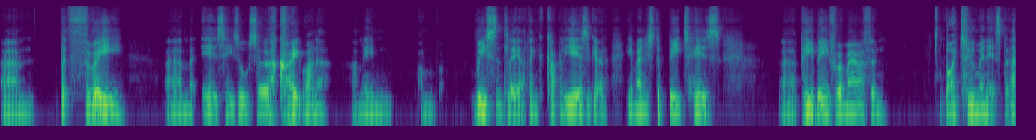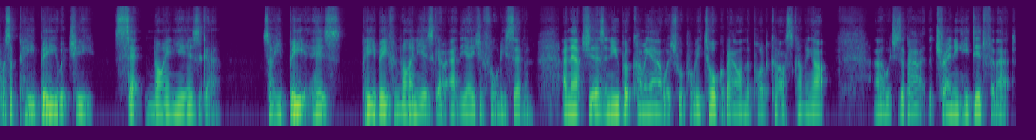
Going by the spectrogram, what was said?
Um, but three um, is he's also a great runner. I mean, um, recently, I think a couple of years ago, he managed to beat his uh, PB for a marathon by two minutes, but that was a PB which he set nine years ago. So he beat his PB from nine years ago at the age of 47. And actually, there's a new book coming out, which we'll probably talk about on the podcast coming up, uh, which is about the training he did for that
